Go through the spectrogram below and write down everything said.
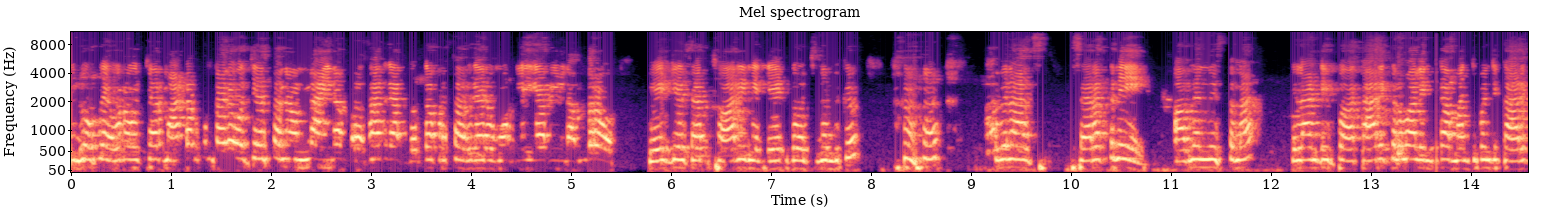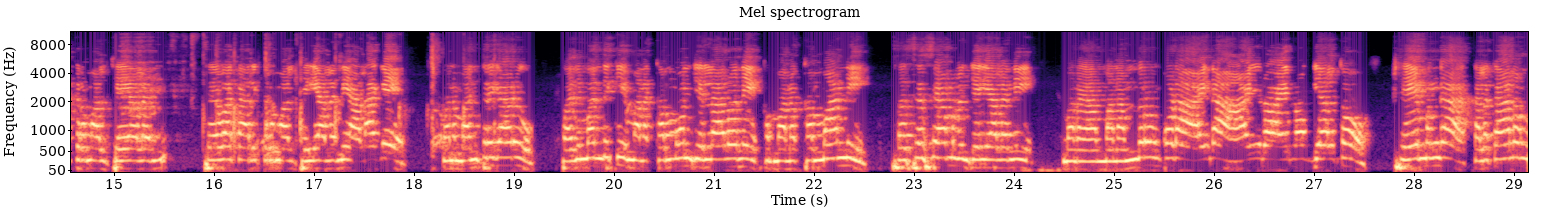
ఈలోపు ఎవరో వచ్చారు మాట్లాడుకుంటారే వచ్చేస్తానే ఉంది. ఆయన ప్రసాద్ గారు దుర్గా ప్రసాద్ గారు మురళి గారు వీళ్ళందరూ వెయిట్ చేశారు. సారీ నేను లేట్గా వచ్చినందుకు. అవినాష్ శరత్ని అభినందిస్తున్నా. ఇలాంటి కార్యక్రమాలు ఇంకా మంచి మంచి కార్యక్రమాలు చేయాలని సేవా కార్యక్రమాలు చేయాలని. అలాగే మన మంత్రి గారు పది మందికి మన ఖమ్మం జిల్లాలోనే మన ఖమ్మాన్ని సస్యశ్యామలం చేయాలని మన మనందరం కూడా ఆయన ఆయుర ఆరోగ్యాలతో క్షేమంగా కలకాలం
